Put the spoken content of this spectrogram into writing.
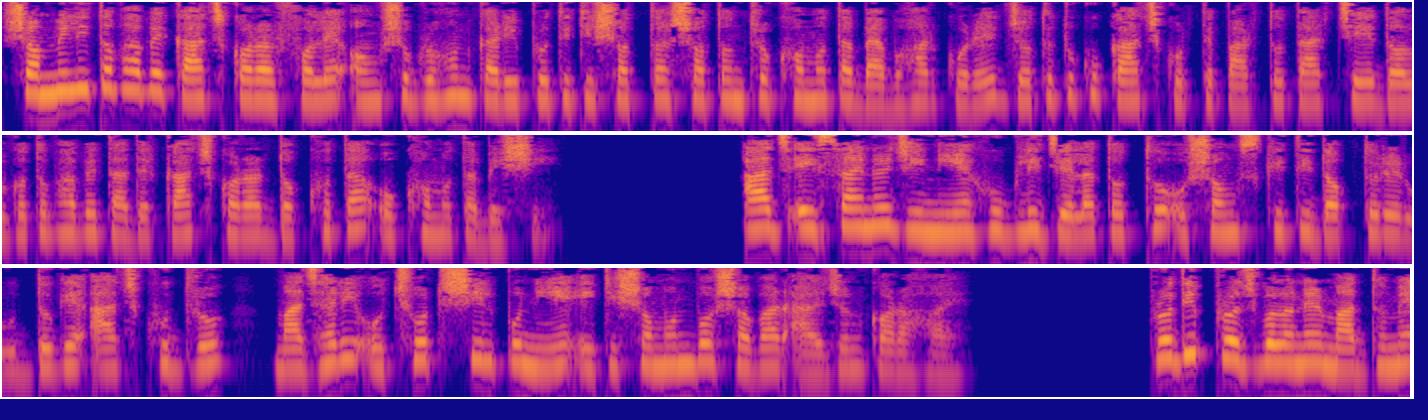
সম্মিলিতভাবে কাজ করার ফলে অংশগ্রহণকারী প্রতিটি সত্তা স্বতন্ত্র ক্ষমতা ব্যবহার করে যতটুকু কাজ করতে পারত, তার চেয়ে দলগতভাবে তাদের কাজ করার দক্ষতা ও ক্ষমতা বেশি। আজ এই সাইনোজি নিয়ে হুগলি জেলা তথ্য ও সংস্কৃতি দপ্তরের উদ্যোগে আজ ক্ষুদ্র, মাঝারি ও ছোট শিল্প নিয়ে এটি সমন্বয় সভার আয়োজন করা হয়। প্রদীপ প্রজ্বলনের মাধ্যমে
